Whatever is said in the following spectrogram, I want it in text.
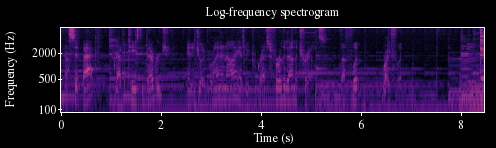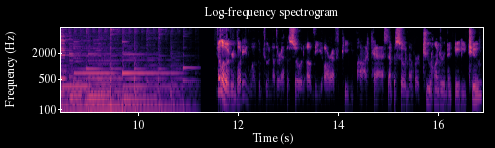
Now sit back, grab a tasty beverage, and enjoy Bryan and I as we progress further down the trails. Left foot, right foot. Hello, everybody, and welcome to another episode of the RFP podcast, episode number 282,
